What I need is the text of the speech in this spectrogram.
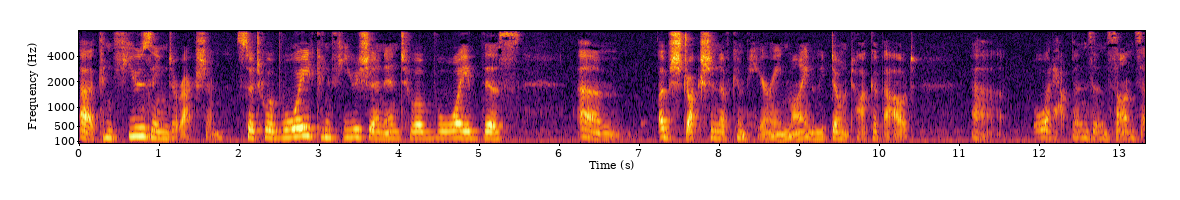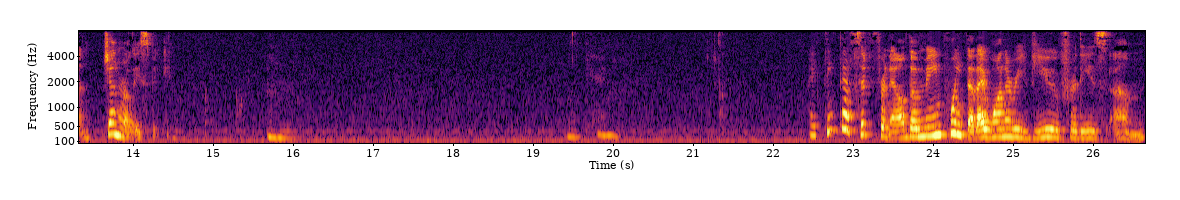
a confusing direction. So, to avoid confusion and to avoid this um, obstruction of comparing mind, we don't talk about uh, what happens in Sanzen, generally speaking. Mm-hmm. Okay. I think that's it for now. The main point that I want to review for these um,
